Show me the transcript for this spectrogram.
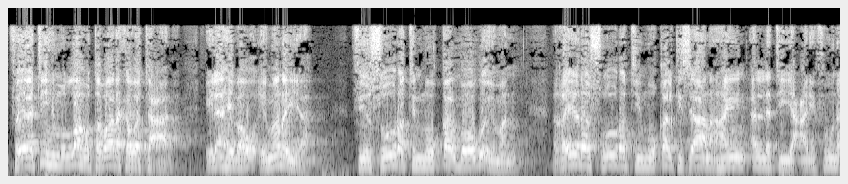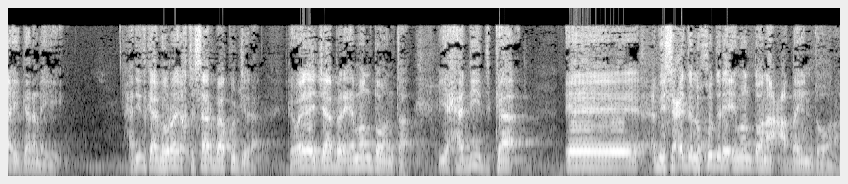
fayaatiihim allahu tabaaraka wa tacaala ilaahay baa u imanaya fii suuratin muuqaal ba ugu iman hayra suurati muuqaalkiisa aan ahayn alatii yacrifuuna ay garanayeen xadiidka abi hurera ikhtisaar baa ku jira riwaayada jaabir iman doonta iyo xadiidka abi saciid alkhudri ee iman doonaa caddayn doona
